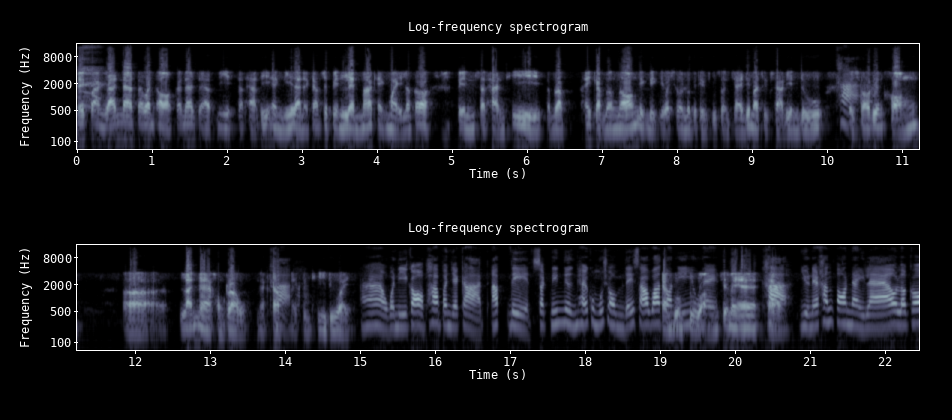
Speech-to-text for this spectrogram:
ในฝั่งล้านนาตะวันออกก็น่าจะมีสถานที่แห่งนี้แหละนะครับ จะเป็นแลนด์มาร์คแห่งใหม่ แล้วก็เป็นสถานที่สำหรับให้กับน้องๆเด็กๆเยาวชนรวมไปถึงผู้สนใจได้มาศึกษาเรียนรู้ค่ะโดยเฉพาะเรื่องของอ่า ล้านนาของเรานะครับค่ะในพื้นที่ด้วยอ่าวันนี้ก็เอาภาพบรรยากาศอัปเดตสักนิดนึงให้คุณผู้ชมได้ทราบว่าการตอนบวงนี้สอรยู่วงในใช่ไหมฮะค่ะรับอยู่ในขั้นตอนไหนแล้ว แล้วก็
